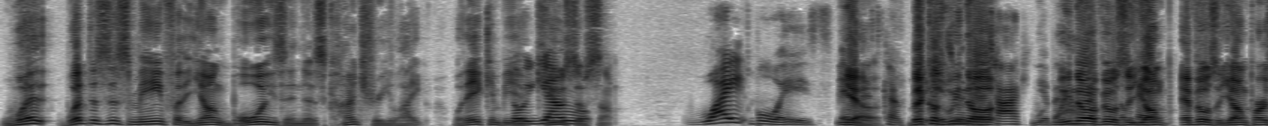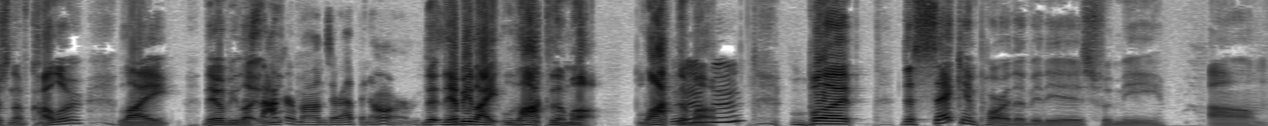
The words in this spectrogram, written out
what what does this mean for the young boys in this country? Like where they can be The accused of something. White boys in Yeah, this country because we know they're we know if it was okay? a young if it was a young person of color, like they'll be The like soccer moms are up in arms. they'll be like lock them up, lock them up. Mm-hmm. But the second part of it is for me, um,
